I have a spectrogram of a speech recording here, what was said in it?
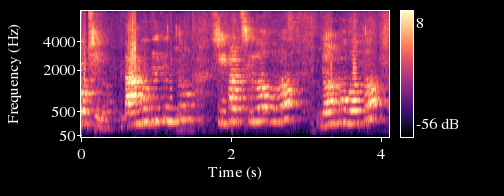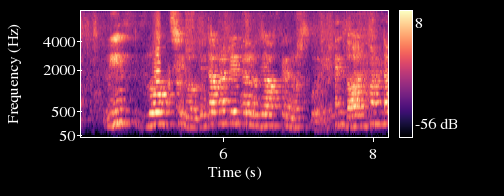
কঠিন। তার মধ্যে কিন্তু শিফা ছিল হলো জন্মগত রোগ ছিল যেটা আমরা টেটালজি অফ ফেলোস বলি। দশ ঘণ্টা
